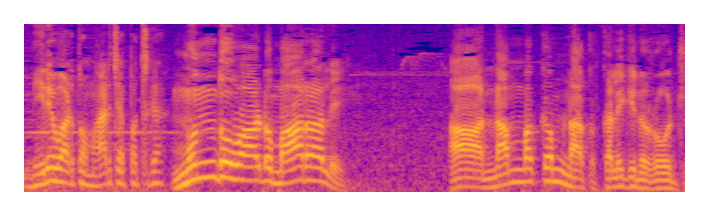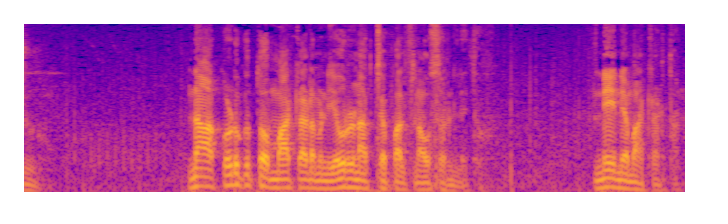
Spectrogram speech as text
మీరే వాడితో మాట చెప్పొచ్చుగా. ముందు వాడు మారాలి. ఆ నమ్మకం నాకు కలిగిన రోజు. నా కొడుకుతో మాట్లాడమని ఎవరు నాకు చెప్పాల్సిన అవసరం లేదు. నేనే మాట్లాడతాను.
